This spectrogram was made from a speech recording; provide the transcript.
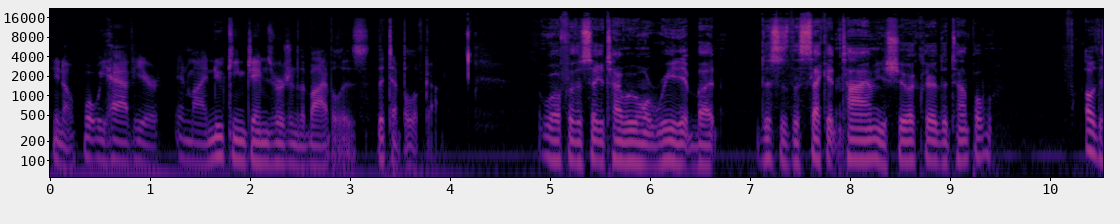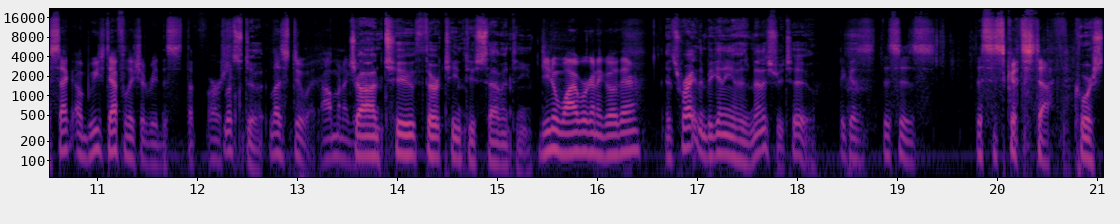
you know, what we have here in my New King James version of the Bible is the temple of God. Well, for the sake of time, we won't read it, but this is the second time Yeshua cleared the temple. Oh, the second. Oh, we definitely should read this. The first. Let's one. do it. Let's do it. I'm gonna. John 2, 13 through 17. Do you know why we're gonna go there? It's right in the beginning of his ministry, too. Because this is this is good stuff. Of course,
